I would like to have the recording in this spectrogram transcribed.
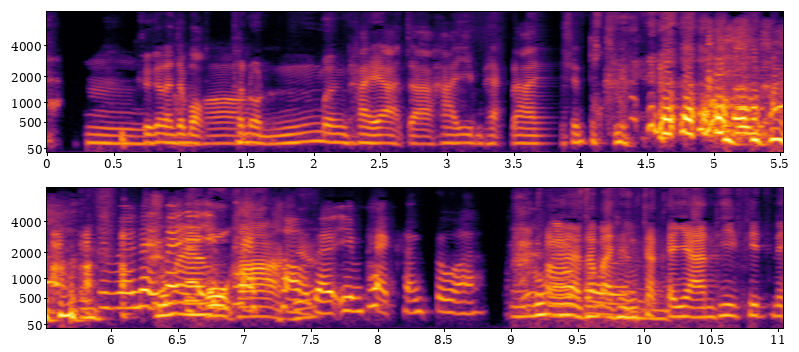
ค่ะอืม คือกำลังจะบอกอ๋อถนนเมืองไทยอาจจะ high impact ได้ เช่นตกหลุมไม่ได้ไม่ได้โอ้อิมแพคค่ะเขาเนี่ยแต่อิมแพคทั้งตัวลูกแอนอาจจะหมายถึงจักรยานที่ฟิตเน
